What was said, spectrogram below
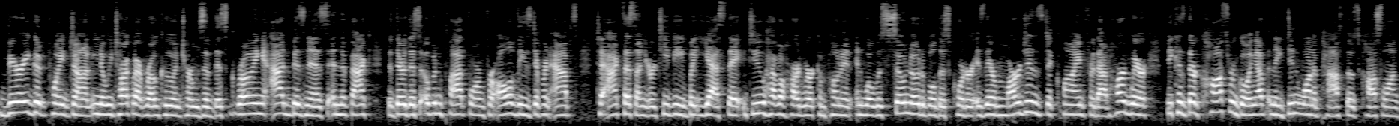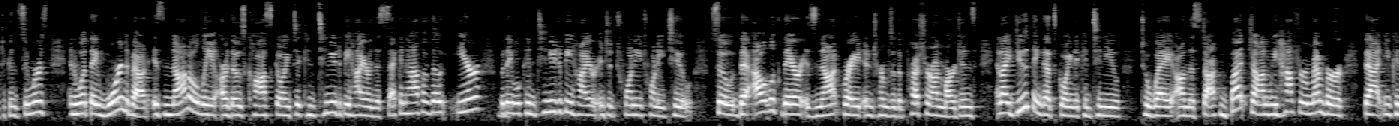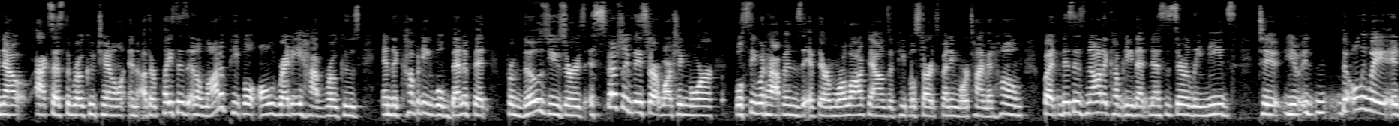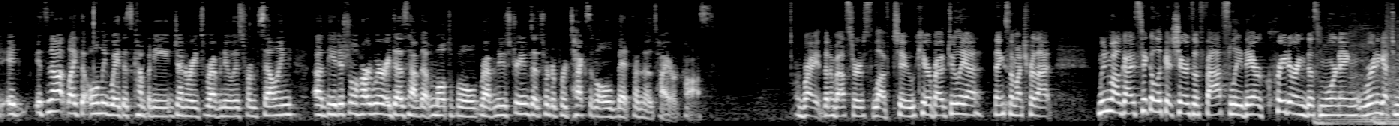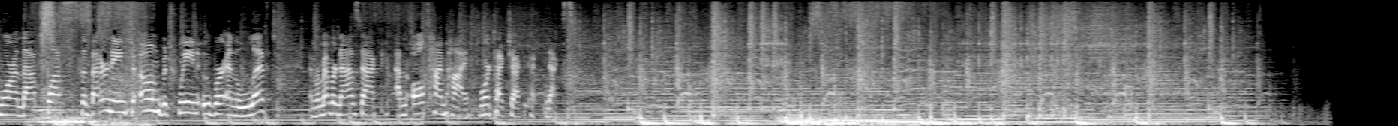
Very good point, John. You know, we talk about Roku in terms of this growing ad business and the fact that they're this open platform for all of these different apps to access on your TV. But yes, they do have a hardware component. And what was so notable this quarter is their margins declined for that hardware because their costs were going up and they didn't want to pass those costs along to consumers. And what they warned about is not only are those costs going to continue to be higher in the second half of the year, but they will continue to be higher into 2022. So the outlook there is not great in terms of the pressure on margins. And I do think that's going to continue to weigh on the stock. But John, we have to remember that you can now access the Roku channel in other places. And a lot of people already have Rokus and the company will benefit from those users, especially if they start watching more. We'll see what happens if there are more lockdowns, if people start spending more time at home. But this is not a company that necessarily needs to, you know, it, the only way it, it, it's not like the only way this company generates revenue is from selling uh, the additional hardware. It does have that multiple revenue streams that sort of protects it a little bit from those higher costs. Right, that investors love to hear about. Julia, thanks so much for that. Meanwhile, guys, take a look at shares of Fastly. They are cratering this morning. We're going to get to more on that. Plus, the better name to own between Uber and Lyft. And remember, NASDAQ at an all time high. More tech check next.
